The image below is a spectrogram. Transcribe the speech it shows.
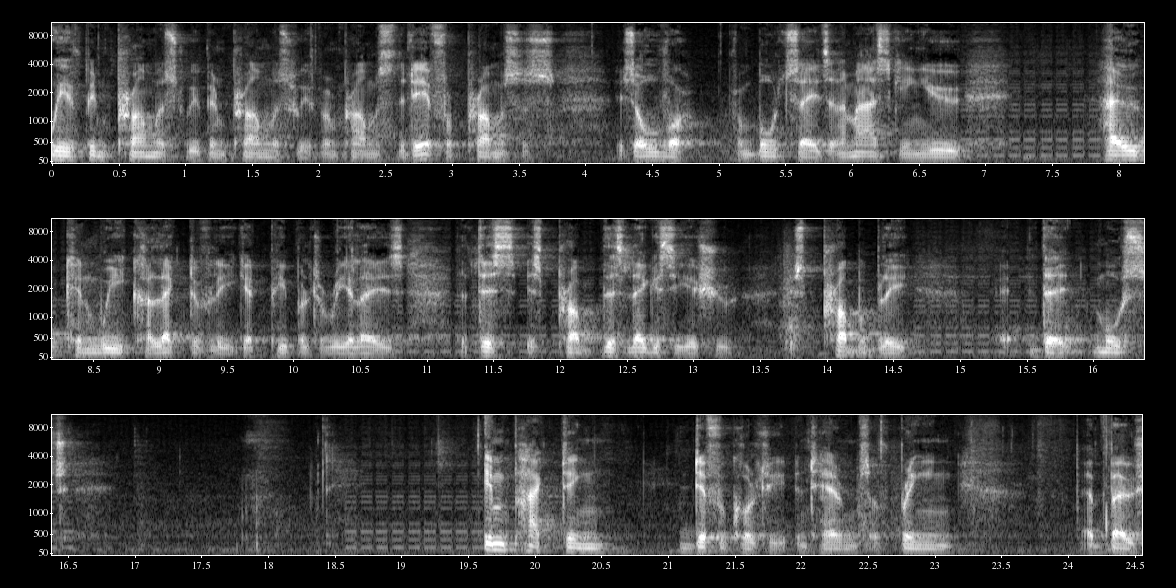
we've been promised, we've been promised, we've been promised. The day for promises is over from both sides, and I'm asking you how can we collectively get people to realise that this is this legacy issue is probably uh, the most impacting difficulty in terms of bringing about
